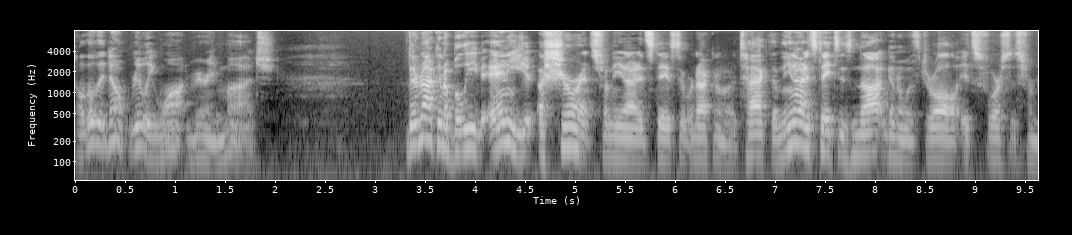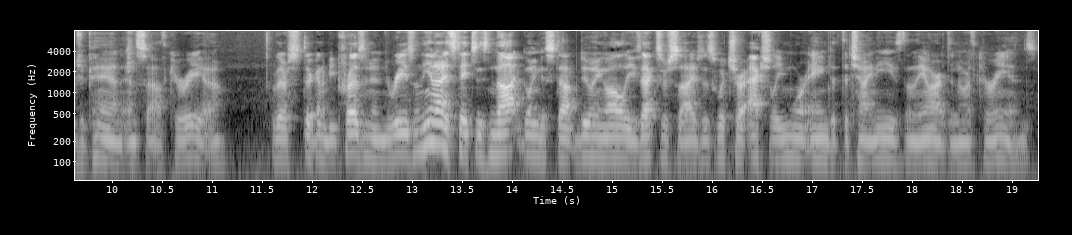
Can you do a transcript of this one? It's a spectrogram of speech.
Although they don't really want very much they're not going to believe any assurance from the United States that we're not going to attack them. The United States is not going to withdraw its forces from Japan and South Korea. They're, they're going to be present in the reason. The United States is not going to stop doing all these exercises, which are actually more aimed at the Chinese than they are at the North Koreans.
